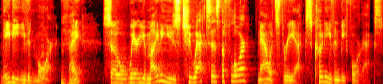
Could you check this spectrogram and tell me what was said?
maybe even more, mm-hmm. right? So where you might have used 2x as the floor, now it's 3x, could even be 4x.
